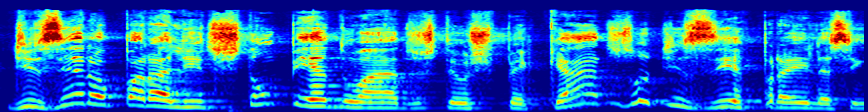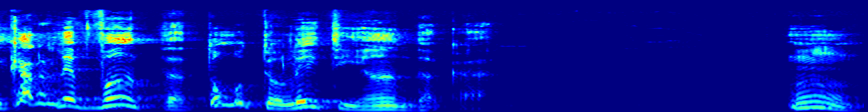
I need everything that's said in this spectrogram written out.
Dizer ao paralítico, estão perdoados os teus pecados, ou dizer para ele assim, cara, levanta, toma o teu leite e anda, cara. Hum.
